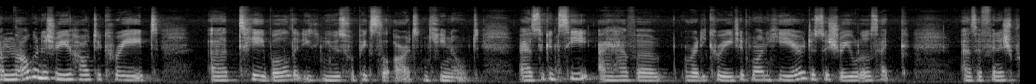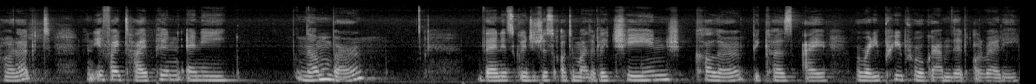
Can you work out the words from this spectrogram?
I'm now going to show you how to create a table that you can use for pixel art in Keynote. As you can see, I have a already created one here just to show you what it looks like as a finished product. And if I type in any number, then it's going to just automatically change color because I already pre-programmed it already.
